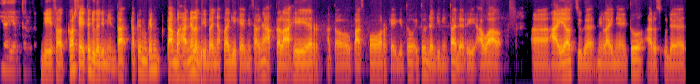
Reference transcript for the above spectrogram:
Iya iya betul betul. Di short course ya itu juga diminta, tapi mungkin tambahannya lebih banyak lagi kayak misalnya akte lahir atau paspor kayak gitu itu udah diminta dari awal. Uh, IELTS juga nilainya itu harus udah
